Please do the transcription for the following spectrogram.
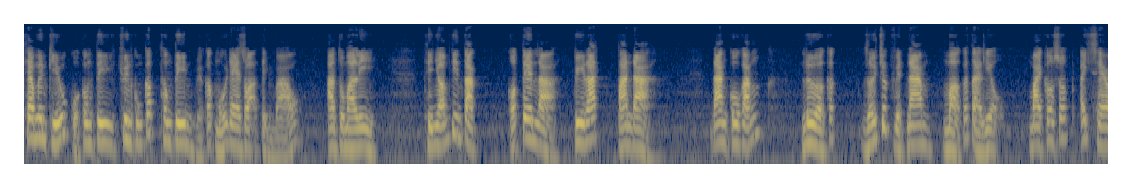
Theo nghiên cứu của công ty chuyên cung cấp thông tin về các mối đe dọa tình báo Antomali, thì nhóm tin tặc có tên là Pirat Panda đang cố gắng lừa các giới chức Việt Nam mở các tài liệu Microsoft Excel.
